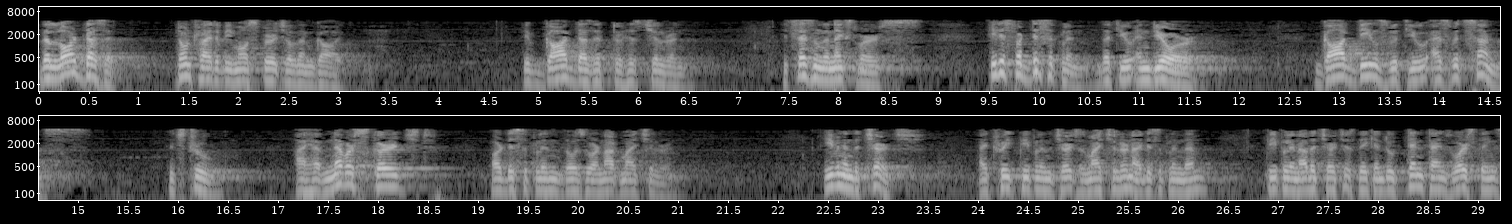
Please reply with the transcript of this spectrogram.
The Lord does it. Don't try to be more spiritual than God. If God does it to His children, it says in the next verse, it is for discipline that you endure. God deals with you as with sons. It's true. I have never scourged or disciplined those who are not my children. Even in the church, I treat people in the church as my children, I discipline them. People in other churches, they can do ten times worse things.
